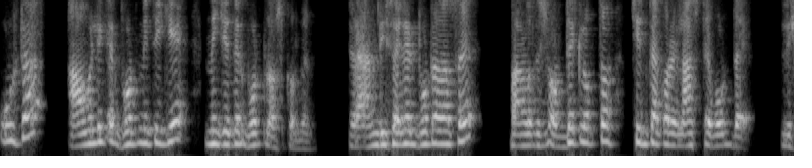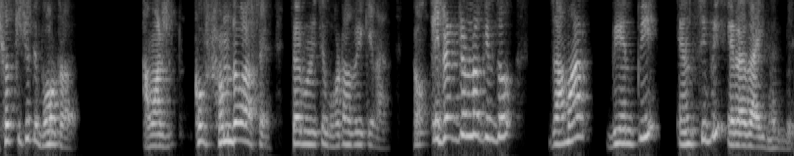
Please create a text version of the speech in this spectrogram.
উল্টা আওয়ামী লীগের ভোট নিতে গিয়ে নিজেদের ভোট লস করবেন। যারা আনডিসাইডেড ভোটার আছে বাংলাদেশের অর্ধেক লোক তো চিন্তা করে লাস্টে ভোট দেয়। যদি সত্যি সত্যি ভোট হয়, আমার খুব সন্দেহ আছে ফেব্রুয়ারিতে ভোট হবে কিনা। এবং এটার জন্য কিন্তু জামার বিএনপি এনসিপি এরা দায়ী থাকবে।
